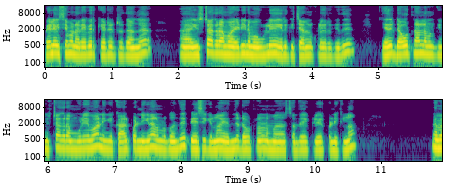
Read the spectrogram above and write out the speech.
வேலை விஷயமா நிறைய பேர் கேட்டுட்ருக்காங்க. இன்ஸ்டாகிராம் ஐடி நம்ம உள்ளே இருக்குது சேனலுக்குள்ளே இருக்குது. எது டவுட்னாலும் நம்மளுக்கு இன்ஸ்டாகிராம் மூலியமாக நீங்கள் கால் பண்ணிங்கன்னா நம்மளுக்கு வந்து பேசிக்கலாம். எந்த டவுட்னாலும் நம்ம சந்தேகம் கிளியர் பண்ணிக்கலாம். நம்ம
